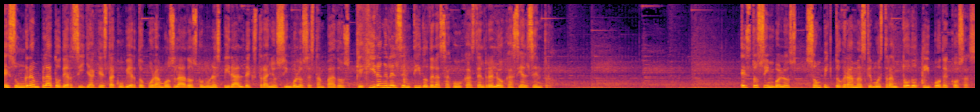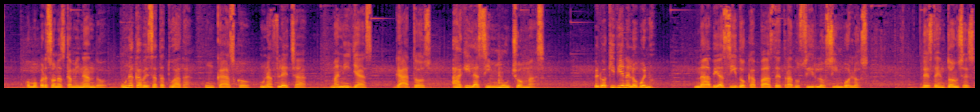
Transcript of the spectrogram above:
Es un gran plato de arcilla que está cubierto por ambos lados con una espiral de extraños símbolos estampados que giran en el sentido de las agujas del reloj hacia el centro. Estos símbolos son pictogramas que muestran todo tipo de cosas, como personas caminando, una cabeza tatuada, un casco, una flecha, manillas, gatos, águilas y mucho más. Pero aquí viene lo bueno. Nadie ha sido capaz de traducir los símbolos. Desde entonces,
